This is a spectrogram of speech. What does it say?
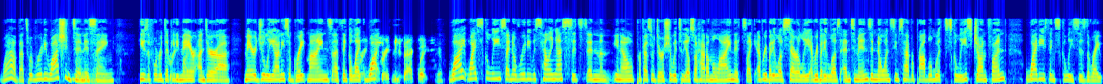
Wow, that's what Rudy Washington is saying. He was a former deputy great mayor mind. under uh, Mayor Giuliani. So great minds uh, think alike. Great, why? Great, exactly. Why? Why Scalise? I know Rudy was telling us it's, and you know Professor Dershowitz. We also had on the line. It's like everybody loves Sara Lee, everybody loves Entenmann's, and no one seems to have a problem with Scalise. John Fund. Why do you think Scalise is the right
